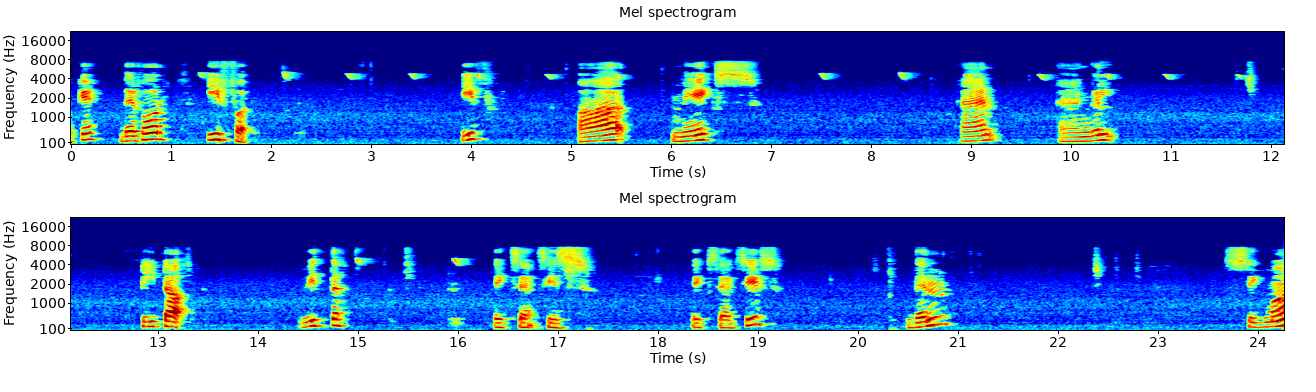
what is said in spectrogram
Okay. Therefore if if R makes an angle theta with x axis x axis then sigma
